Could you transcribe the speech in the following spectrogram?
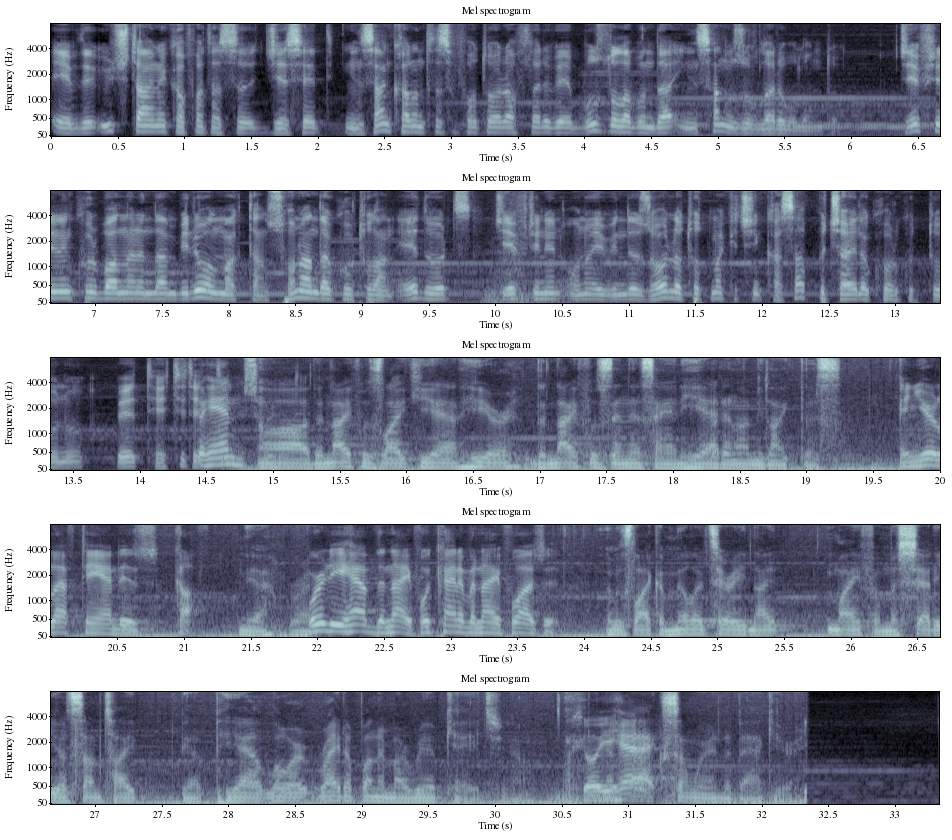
Evde 3 tane kafatası, ceset, insan kalıntısı fotoğrafları ve buzdolabında insan uzuvları bulundu. Jeffrey'nin kurbanlarından biri olmaktan son anda kurtulan Edwards, Jeffrey'nin onu evinde zorla tutmak için kasap bıçağıyla korkuttuğunu ve tehdit ettiğini söyledi. Uh, the knife was like he had here. The knife was in this hand. He had it on me like this. And your left hand is cuffed. Yeah, right. Where do you have the knife? What kind of a knife was it? it was like a military knife, knife, a machete of some type. Had it lowered right up under my rib cage. You know, like So in he the had- back, somewhere in the back here.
